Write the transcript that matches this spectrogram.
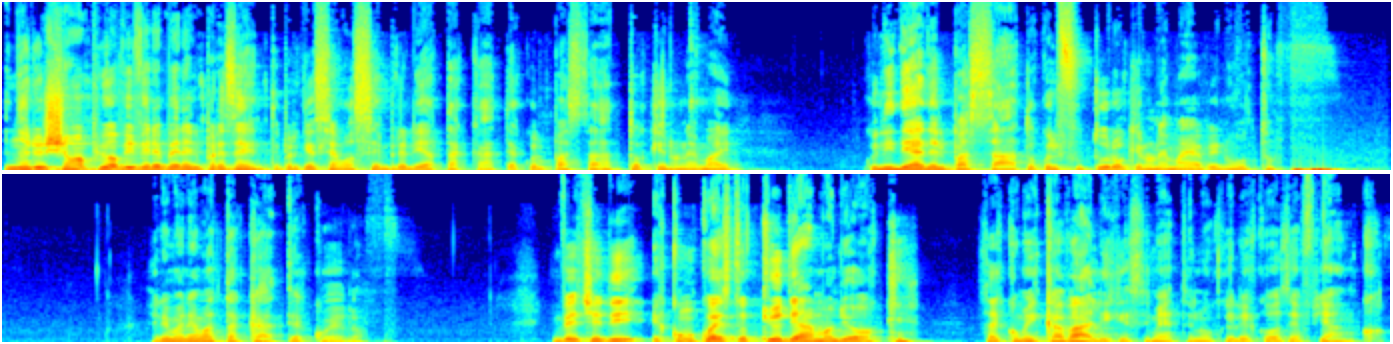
E non riusciamo più a vivere bene il presente perché siamo sempre lì attaccati a quel passato che non è mai, quell'idea del passato, quel futuro che non è mai avvenuto. E rimaniamo attaccati a quello. Invece di, e con questo chiudiamo gli occhi, sai come i cavalli che si mettono quelle cose a fianco,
